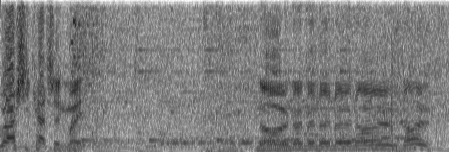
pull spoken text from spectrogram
We're actually catching, wait. No, no, no, no, no, no, no!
